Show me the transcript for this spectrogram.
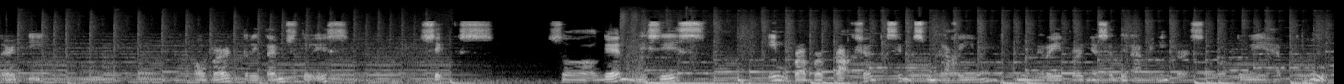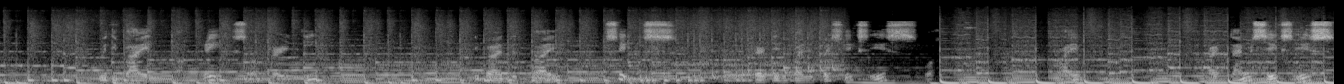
30 over 3 times 2 is 6. So again, this is improper fraction kasi mas malaki yung numerator niya sa denominator. So what do we have to do? We divide on 3. So 30 divided by 6. 30 divided by 6 is what? 5. 5 times 6 is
